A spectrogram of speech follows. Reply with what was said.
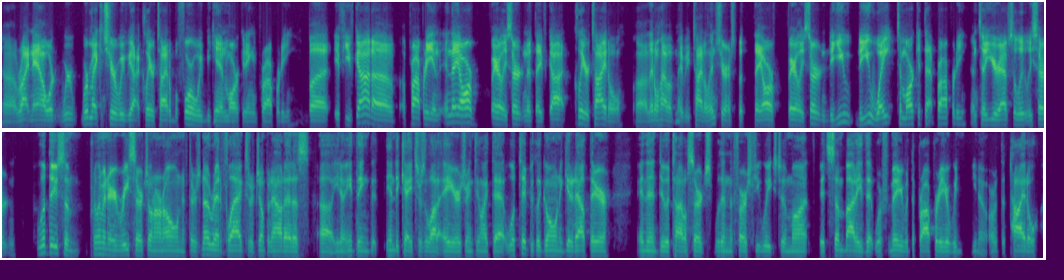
uh, right now we're we're we're making sure we've got clear title before we begin marketing a property. But if you've got a, a property and, and they are fairly certain that they've got clear title, uh, they don't have a, maybe title insurance, but they are fairly certain. Do you do you wait to market that property until you're absolutely certain? We'll do some preliminary research on our own. If there's no red flags that are jumping out at us, uh, you know, anything that indicates there's a lot of errors or anything like that, we'll typically go on and get it out there and then do a title search within the first few weeks to a month. It's somebody that we're familiar with the property or we, you know, or the title.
